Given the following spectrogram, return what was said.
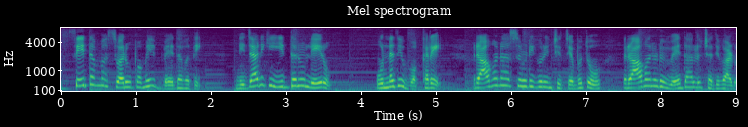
సీతమ్మ స్వరూపమే వేదవతి. నిజానికి ఇద్దరూ లేరు. ఉన్నది ఒక్కరే. రావణాసురుడి గురించి చెబుతూ రావణుడు వేదాలు చదివాడు.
